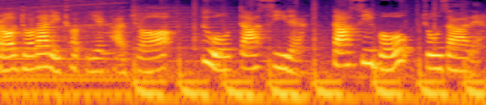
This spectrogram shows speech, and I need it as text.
တော့ဒေါသတွေထွက်ပြီးရဲ့ခါကျတော့သူ့ကိုတားဆီးတယ်တားဆီးဖို့စ조사တယ်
